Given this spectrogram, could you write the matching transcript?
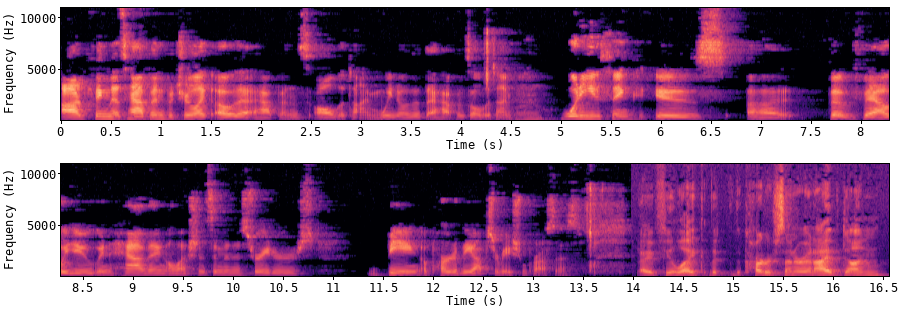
odd thing that's happened but you're like oh that happens all the time we know that that happens all the time right. what do you think is uh, the value in having elections administrators being a part of the observation process i feel like the, the carter center and i've done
